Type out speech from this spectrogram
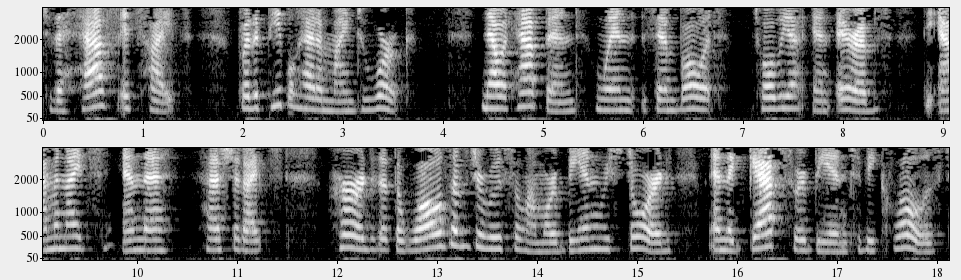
to the half its height, for the people had a mind to work. Now it happened when Sanballat, Tobiah, and Arabs, the Ammonites, and the Ashdodites heard that the walls of Jerusalem were being restored and the gaps were being to be closed,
